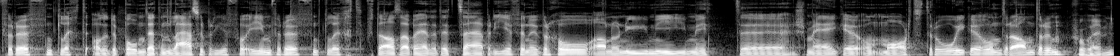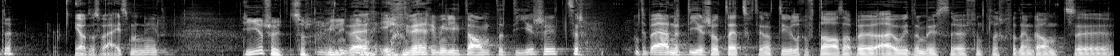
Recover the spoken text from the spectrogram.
veröffentlicht, oder der Bund hat einen Leserbrief von ihm veröffentlicht. Auf das aber hat er dann zehn Briefe bekommen, anonyme, mit äh, Schmägen und Morddrohungen unter anderem. Von wem denn? Ja, das weiß man nicht. Tierschützer, Militant. Militant. Irgendwelche militanten Tierschützer. Der Berner Tierschutz hat sich dann natürlich auf das aber auch wieder müssen öffentlich von dem Ganzen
